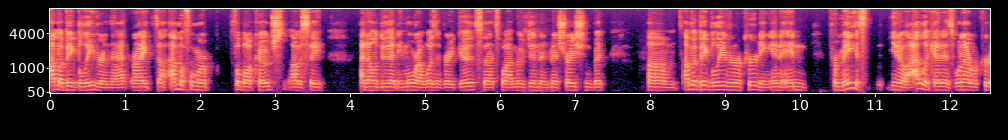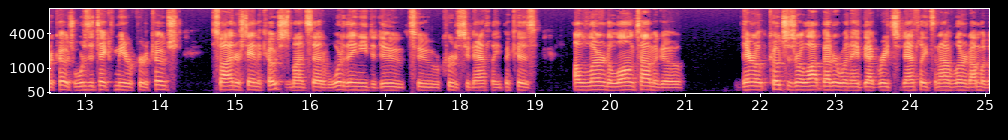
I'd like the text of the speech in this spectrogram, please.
I'm a big believer in that. Right? I'm a former football coach. Obviously, I don't do that anymore. I wasn't very good, so that's why I moved into administration. But um, I'm a big believer in recruiting, and and for me, it's you know I look at it as when I recruit a coach. What does it take for me to recruit a coach? So I understand the coach's mindset of what do they need to do to recruit a student athlete because I learned a long time ago their coaches are a lot better when they've got great student athletes, and I've learned I'm a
